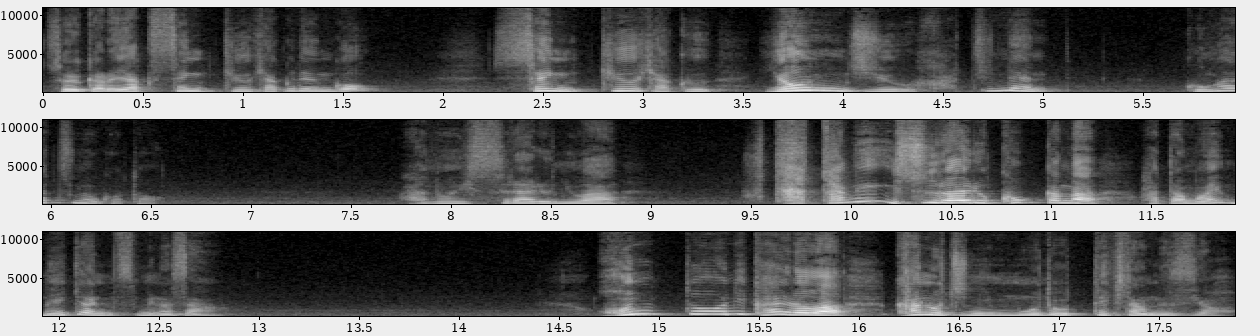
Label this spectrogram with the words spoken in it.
それから約1900年後1948年5月のこと。あのイスラエルには再びイスラエル国家がはためいたんです皆さん。本当に彼らはかの地に戻ってきたんですよ。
